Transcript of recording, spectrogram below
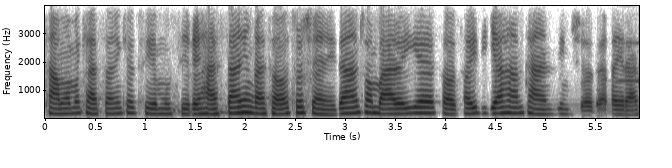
تمام کسانی که توی موسیقی هستن این قطعات رو شنیدن چون برای سازهای دیگه هم تنظیم شده غیر از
